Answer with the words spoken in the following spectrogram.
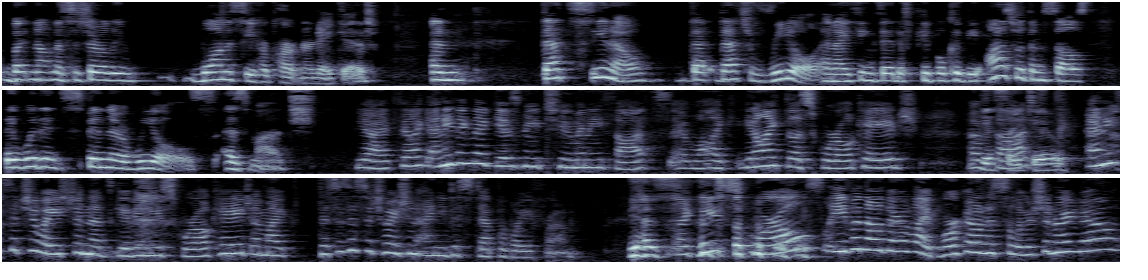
but not necessarily want to see her partner naked. And that's you know that that's real. And i think that if people could be honest with themselves they wouldn't spin their wheels as much Yeah, I feel like anything that gives me too many thoughts, it, like you know, like the squirrel cage of Yes, I thoughts. do. Any situation that's giving me squirrel cage, I'm like, this is a situation I need to step away from. yes Like these squirrels, even though they're like working on a solution right now,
